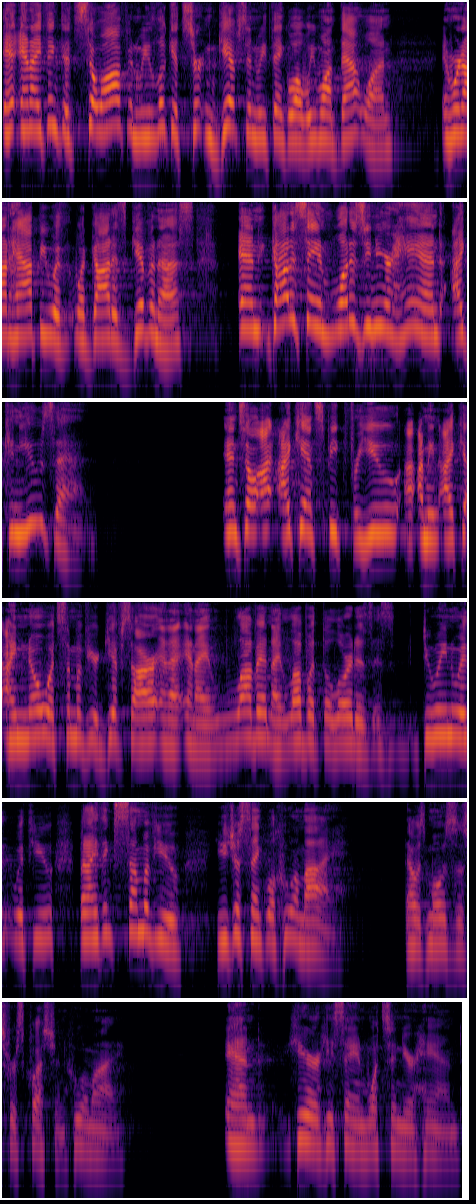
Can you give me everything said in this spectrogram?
And, and I think that so often we look at certain gifts and we think, well, we want that one, and we're not happy with what God has given us. And God is saying, What is in your hand? I can use that. And so I, I can't speak for you. I, I mean, I, I know what some of your gifts are, and I, and I love it, and I love what the Lord is, is doing with, with you. But I think some of you, you just think, Well, who am I? That was Moses' first question Who am I? And here he's saying, What's in your hand?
